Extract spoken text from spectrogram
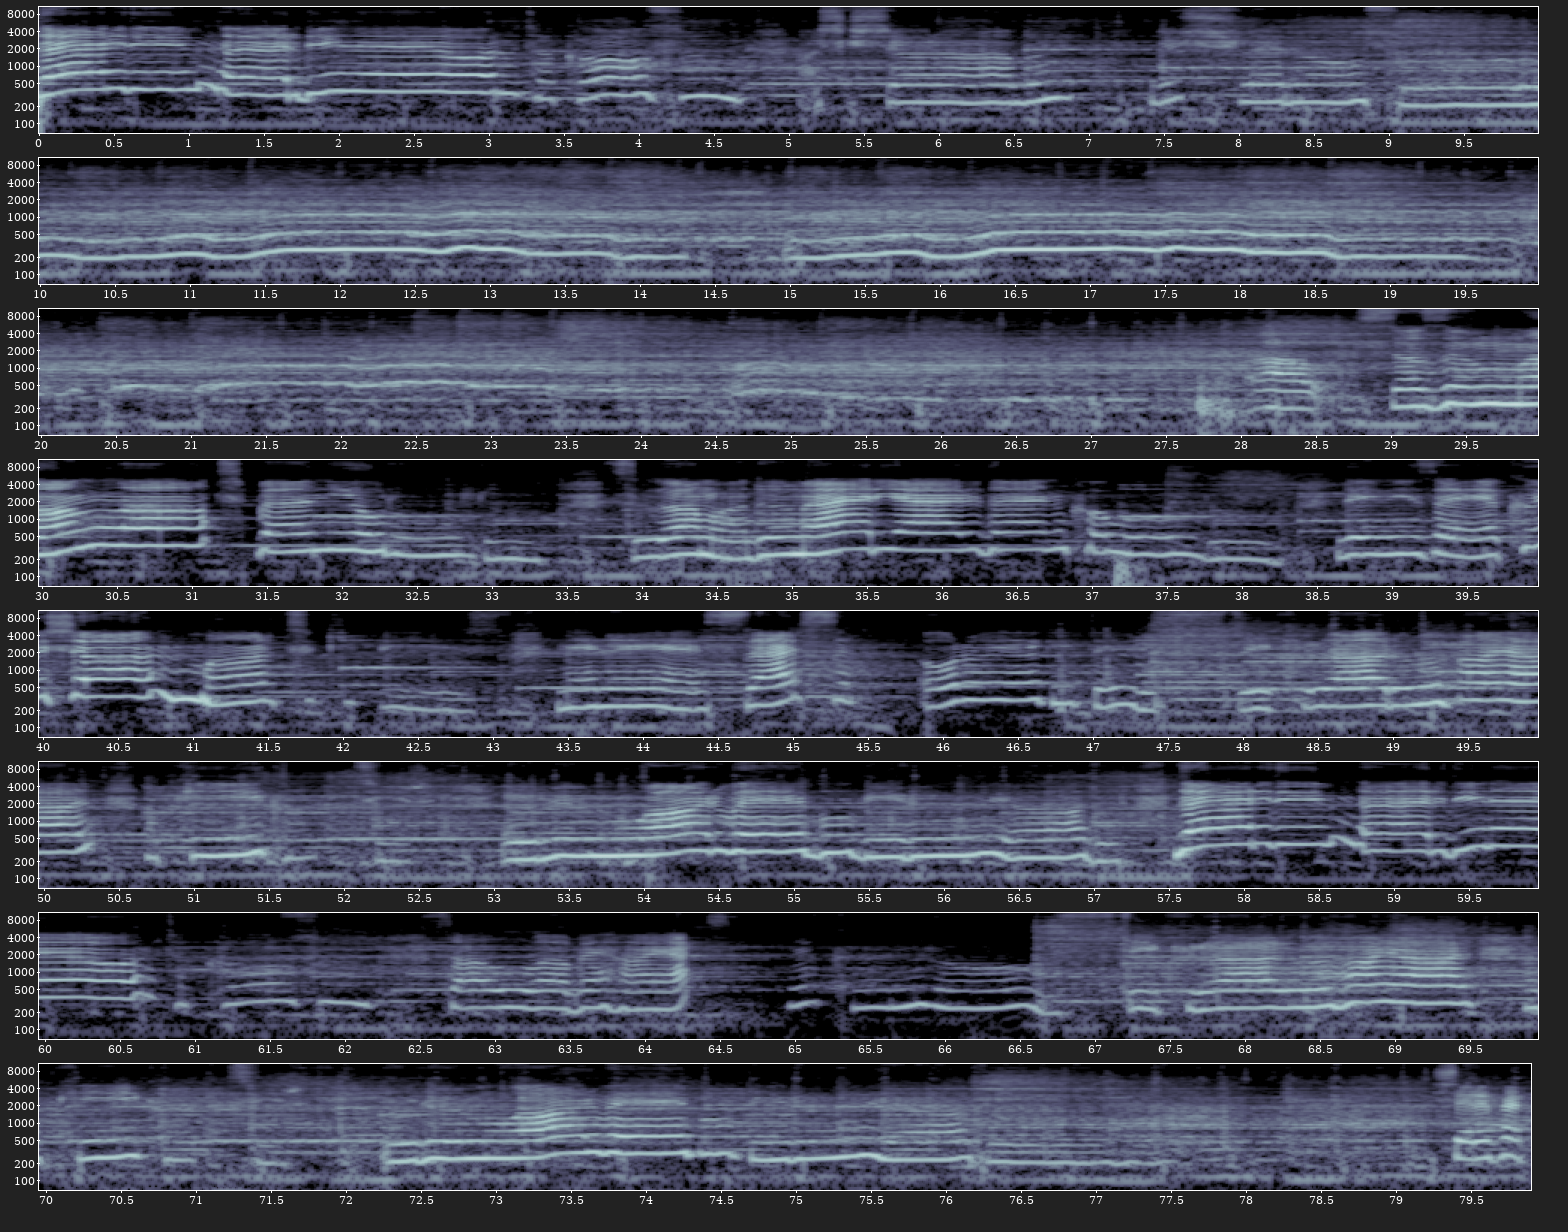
Derdim derdine ortak olsun. Aşk şarabı düşle dolsun Al sazımı anlat. Ben yoruldum. Sığamadım her yerden kovuldum. Denize yakışan martı gibiyiz. Nereye eserse oraya gideriz. Tekrarlı hayal hakikattir derdine ortak olsun. Salla be hayat. Rock'n'roll İstikrarlı hayal? Hakikattir Ölüm var ve bu bir rüyadır Şerefe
